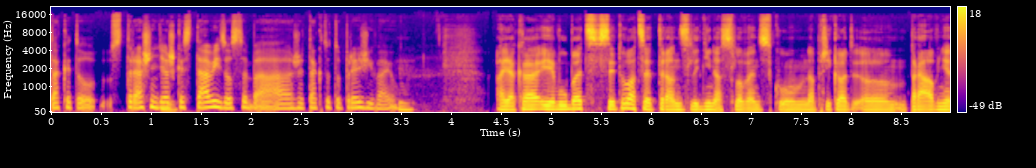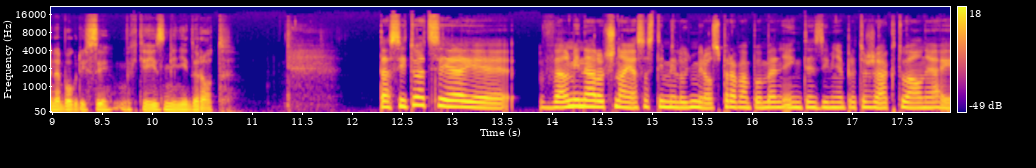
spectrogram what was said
takéto strašne hm. ťažké stavy zo seba a že takto to prežívajú. Hmm. A jaká je vůbec situace trans lidí na Slovensku, například e, právně nebo když si chtějí změnit rod? Tá situácia je veľmi náročná. Ja sa s tými ľuďmi rozprávam pomerne intenzívne, pretože aktuálne aj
